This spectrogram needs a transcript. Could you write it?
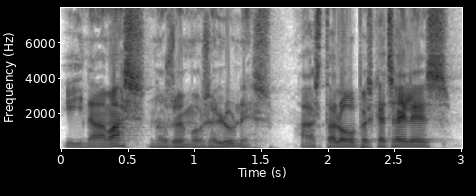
Y nada más. Nos vemos el lunes. Hasta luego, pescachailes.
